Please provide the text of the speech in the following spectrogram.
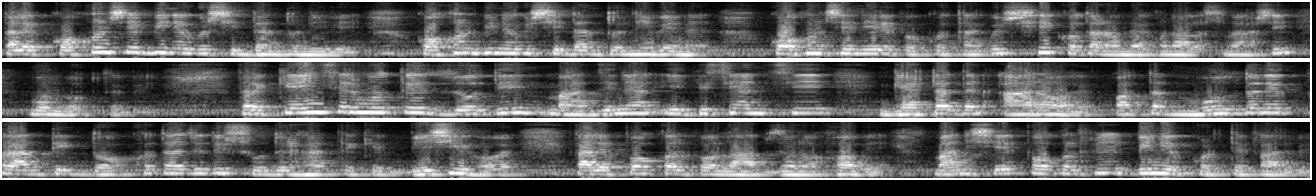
তাহলে কখন সে বিনিয়োগের সিদ্ধান্ত নেবে, কখন বিনিয়োগের সিদ্ধান্ত নেবে না, কখন সে নিরপেক্ষ থাকবে, সেই কথাটা আমরা এখন আলোচনা আসি মূল বক্তব্যে। তাহলে কেইনসের মধ্যে যদি marginal efficiency greater than R হয় অর্থাৎ মূলধনের প্রান্তিক দক্ষতা যদি সুদের হার থেকে বেশি হয়, তাহলে প্রকল্প লাভজনক হবে। মানে সে প্রকল্পে বিনিয়োগ করতে পারবে।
